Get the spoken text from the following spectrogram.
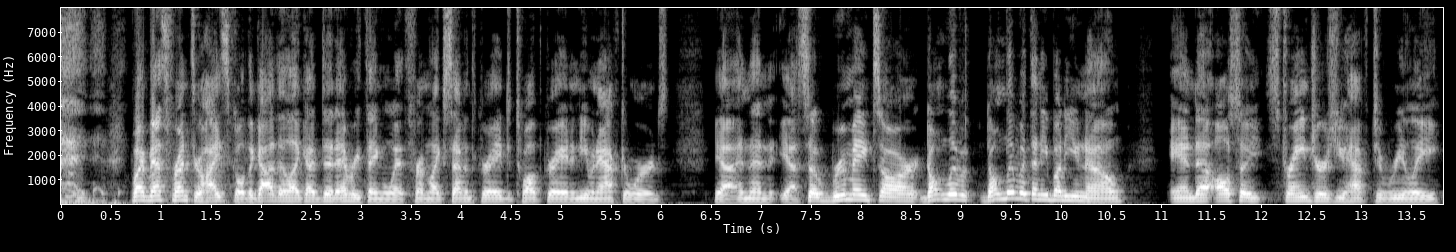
my best friend through high school, the guy that like I did everything with from like seventh grade to twelfth grade, and even afterwards. Yeah, and then yeah, so roommates are don't live with- don't live with anybody you know, and uh, also strangers you have to really.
